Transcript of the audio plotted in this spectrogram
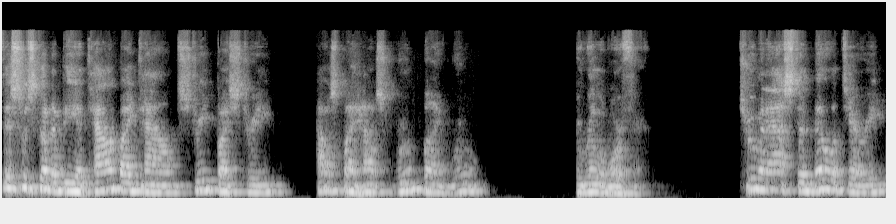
This was going to be a town by town, street by street, house by house, room by room, guerrilla warfare. Truman asked the military,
